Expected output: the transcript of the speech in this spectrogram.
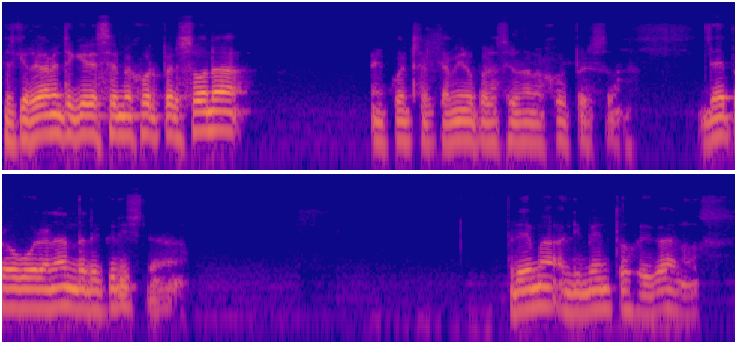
El que realmente quiere ser mejor persona, encuentra el camino para ser una mejor persona. De Prabhupada de Krishna. Prema alimentos veganos.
